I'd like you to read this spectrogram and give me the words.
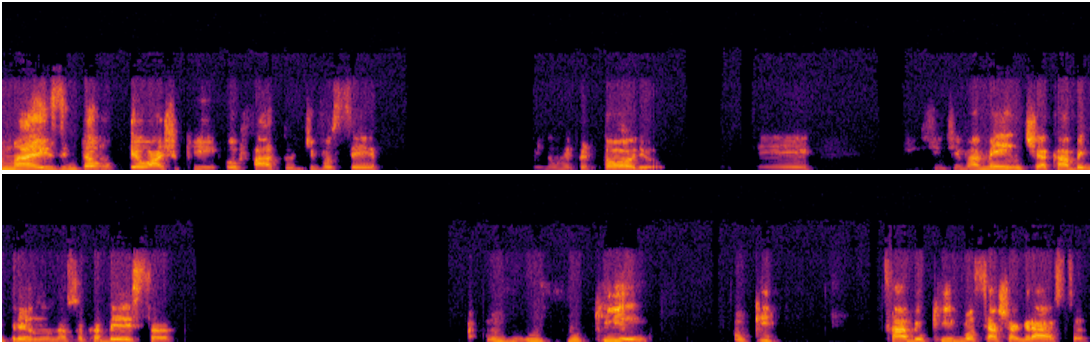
mas então eu acho que o fato de você ter um repertório, você instintivamente acaba entrando na sua cabeça o, o, o que o que sabe o que você acha graça?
